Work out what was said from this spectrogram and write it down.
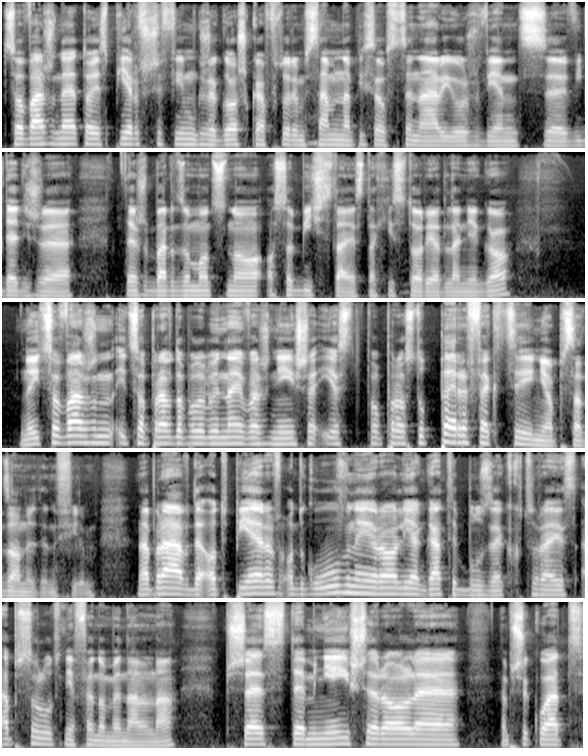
Co ważne, to jest pierwszy film Grzegorzka, w którym sam napisał scenariusz, więc e, widać, że też bardzo mocno osobista jest ta historia dla niego. No i co ważne, i co prawdopodobnie najważniejsze, jest po prostu perfekcyjnie obsadzony ten film. Naprawdę, od, pierw, od głównej roli Agaty Buzek, która jest absolutnie fenomenalna, przez te mniejsze role, na przykład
